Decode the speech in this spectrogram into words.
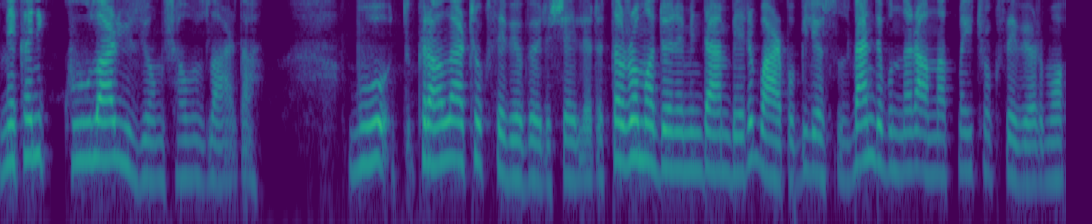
Mekanik kuğular yüzüyormuş havuzlarda. Bu krallar çok seviyor böyle şeyleri. Ta Roma döneminden beri var bu biliyorsunuz. Ben de bunları anlatmayı çok seviyorum. O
